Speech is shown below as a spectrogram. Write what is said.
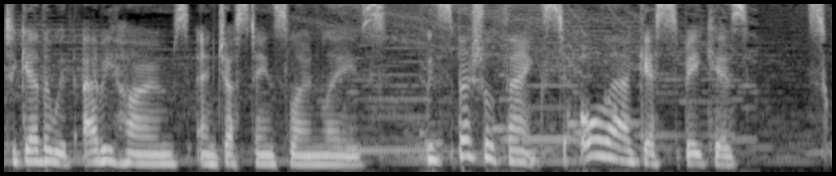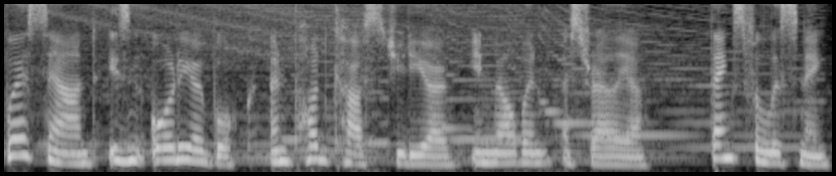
together with Abbe Holmes and Justine Sloane Lees. With special thanks to all our guest speakers, Square Sound is an audiobook and podcast studio in Melbourne, Australia. Thanks for listening.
